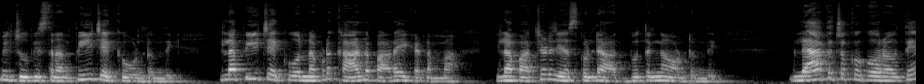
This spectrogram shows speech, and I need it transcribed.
మీకు చూపిస్తున్నాను. పీచు ఎక్కువ ఉంటుంది. ఇలా పీచు ఎక్కువ ఉన్నప్పుడు కాళ్ళ పాడేయకండమ్మా. ఇలా పచ్చడి చేసుకుంటే అద్భుతంగా ఉంటుంది. లేత చుక్క కూర అయితే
